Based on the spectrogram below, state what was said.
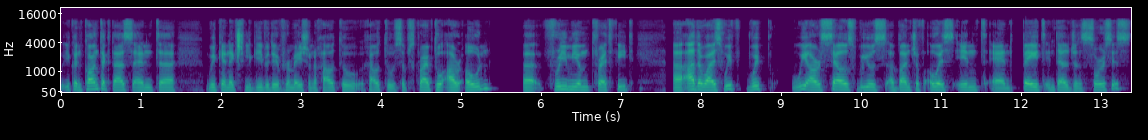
you can contact us, and uh, we can actually give you the information on how to how to subscribe to our own uh, freemium threat feed. otherwise, we we we ourselves we use a bunch of OSINT and paid intelligence sources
